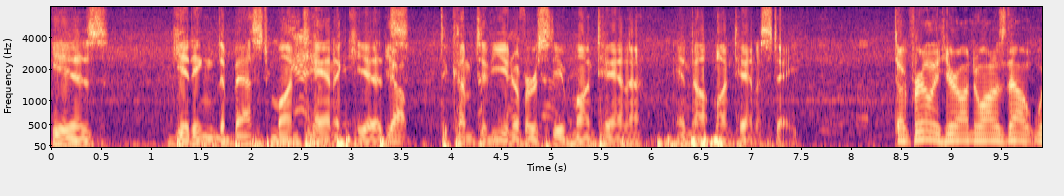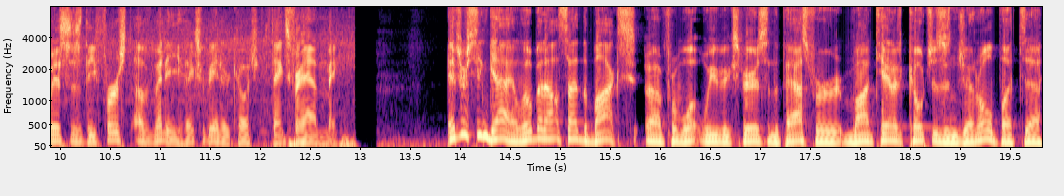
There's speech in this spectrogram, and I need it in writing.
is getting the best Montana kids yep. to come to the University of Montana and not Montana State. Doug Fraley here on Nuanez Now. This is the first of many. Thanks for being here, Coach. Thanks for having me. Interesting guy, a little bit outside the box uh, from what we've experienced in the past for Montana coaches in general, but. Uh,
